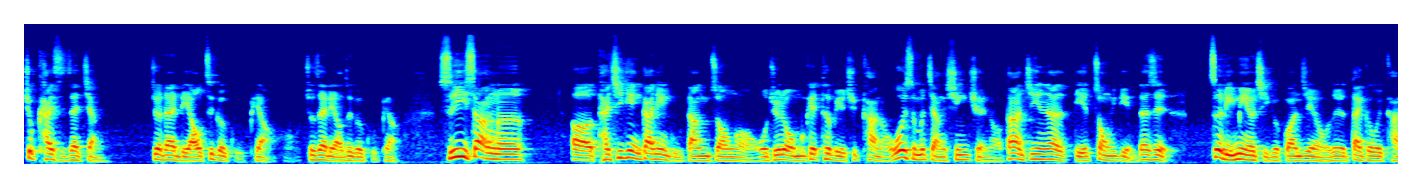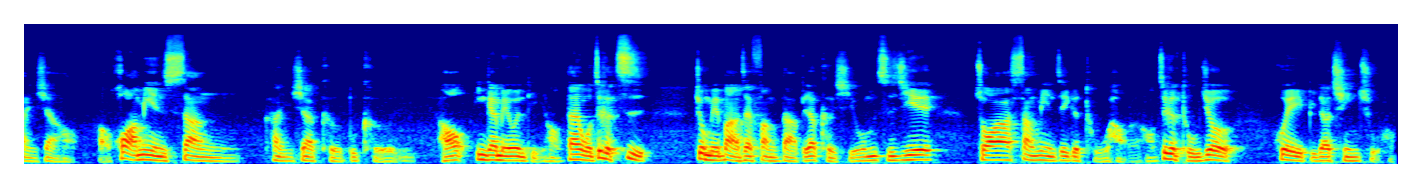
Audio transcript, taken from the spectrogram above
就开始在讲，就在聊这个股票，就在聊这个股票。实际上呢，呃，台积电概念股当中哦，我觉得我们可以特别去看哦，为什么讲新权哦？当然今天它跌重一点，但是这里面有几个关键，我这个带各位看一下哈。好，画面上。看一下可不可以？好，应该没问题哈。但是我这个字就没办法再放大，比较可惜。我们直接抓上面这个图好了哈，这个图就会比较清楚哈。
